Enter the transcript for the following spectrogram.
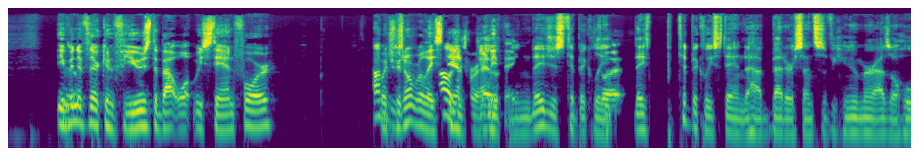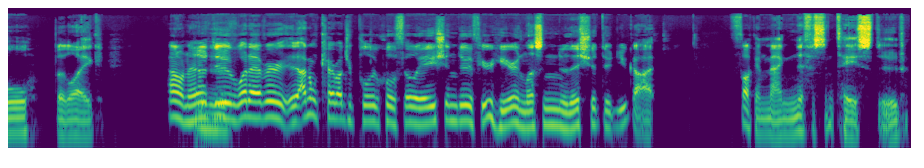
even if they're confused about what we stand for, I'm which we don't really stand for joking. anything. They just typically But- they typically stand to have better sense of humor as a whole. But like, I don't know, Mhm. dude. Whatever. I don't care about your political affiliation, dude. If you're here and listening to this shit, dude, you got fucking magnificent taste, dude.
